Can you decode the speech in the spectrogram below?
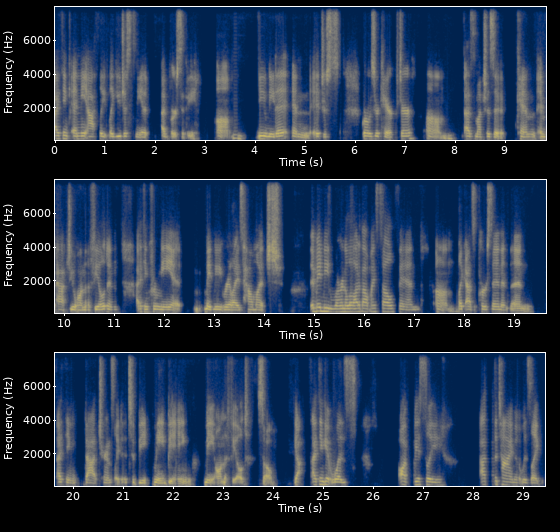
I think any athlete like you just need adversity. Um, you need it, and it just grows your character um, as much as it can impact you on the field. And I think for me, it made me realize how much it made me learn a lot about myself and um, like as a person. And then I think that translated to be me being me on the field. So yeah, I think it was obviously at the time it was like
